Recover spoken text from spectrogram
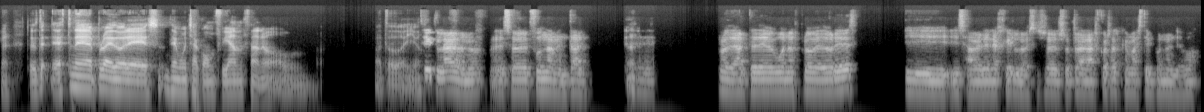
Entonces, debes tener proveedores de mucha confianza, ¿no? Para todo ello. Sí, claro, ¿no? Eso es fundamental. Eh, rodearte de buenos proveedores y, saber elegirlos. Eso es otra de las cosas que más tiempo nos llevó.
